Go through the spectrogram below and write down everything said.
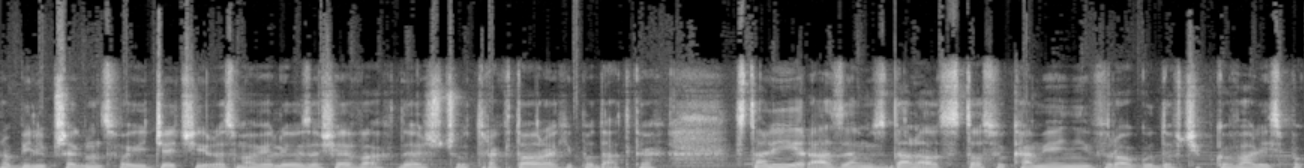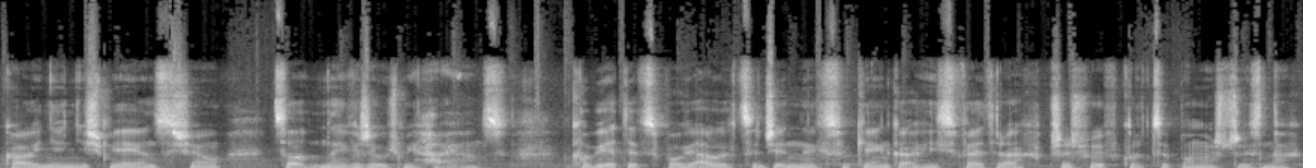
Robili przegląd swoich dzieci, rozmawiali o zasiewach, deszczu, traktorach i podatkach. Stali razem, z dala od stosu kamieni w rogu dowcipkowali spokojnie, nie śmiejąc się, co najwyżej uśmiechając. Kobiety w spłowiałych codziennych sukienkach i swetrach przyszły wkrótce po mężczyznach.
